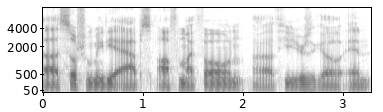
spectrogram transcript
uh, social media apps off of my phone uh, a few years ago, and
